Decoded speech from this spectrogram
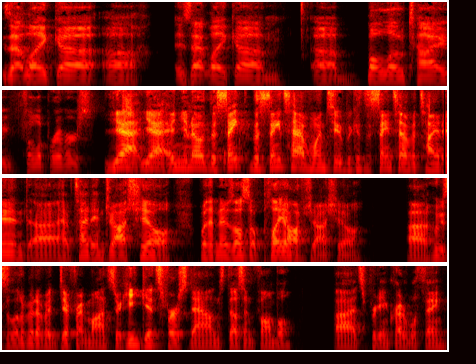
Is that like uh uh is that like um uh bolo tie Philip Rivers? Yeah, yeah, and you know the Saint the Saints have one too because the Saints have a tight end uh have tight end Josh Hill, but then there's also playoff Josh Hill, uh, who's a little bit of a different monster. He gets first downs, doesn't fumble. Uh, it's a pretty incredible thing,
